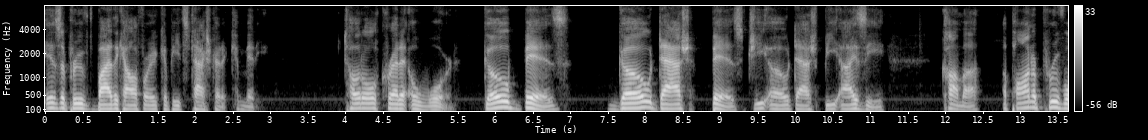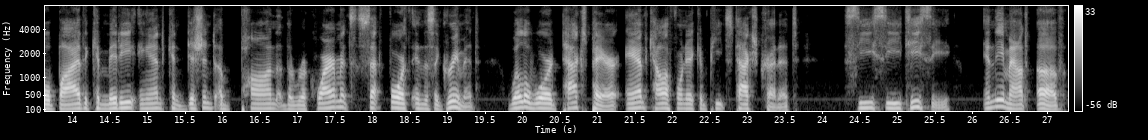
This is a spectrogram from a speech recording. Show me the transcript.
is approved by the California Competes Tax Credit Committee. Total credit award. Go biz go dash biz G O dash B I Z comma upon approval by the committee and conditioned upon the requirements set forth in this agreement, will award taxpayer and California Competes Tax Credit, CCTC, in the amount of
